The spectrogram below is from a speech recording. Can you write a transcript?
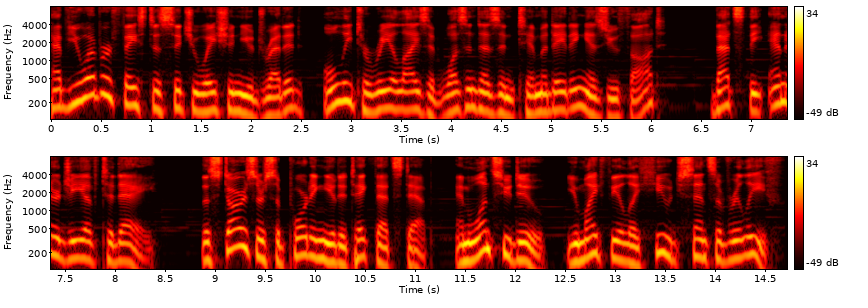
Have you ever faced a situation you dreaded, only to realize it wasn't as intimidating as you thought? That's the energy of today. The stars are supporting you to take that step, and once you do, you might feel a huge sense of relief.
